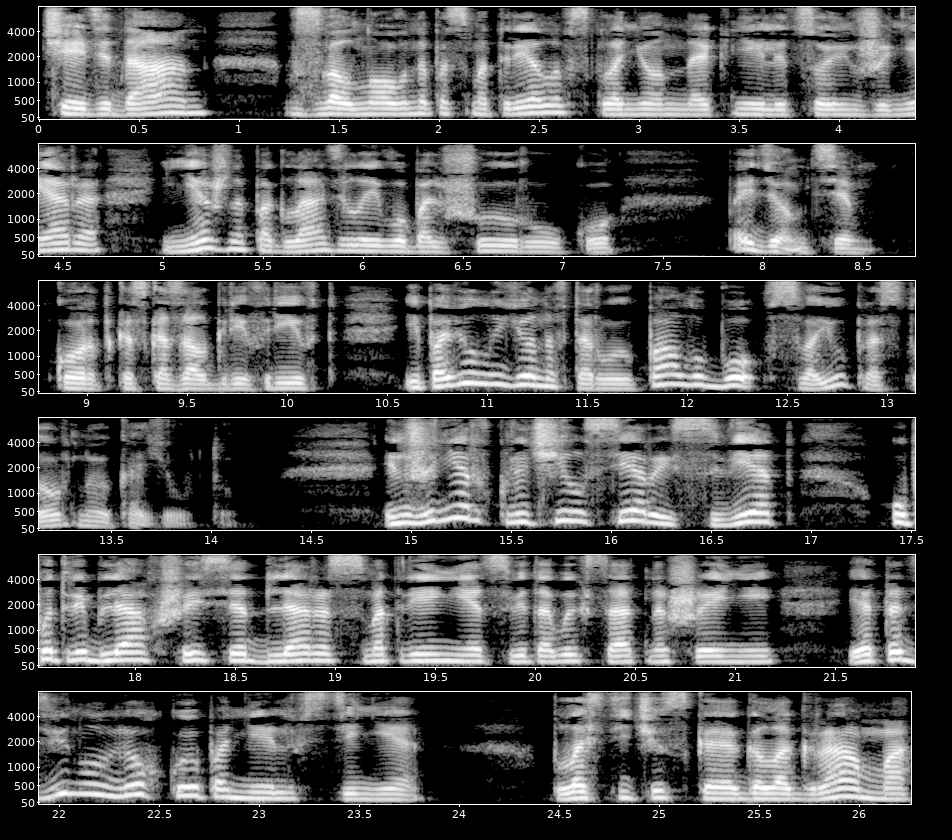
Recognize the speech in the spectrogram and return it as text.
Чеди Дан взволнованно посмотрела в склоненное к ней лицо инженера и нежно погладила его большую руку. «Пойдемте», — коротко сказал Грифрифт и повел ее на вторую палубу в свою просторную каюту. Инженер включил серый свет, употреблявшийся для рассмотрения цветовых соотношений, и отодвинул легкую панель в стене. Пластическая голограмма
